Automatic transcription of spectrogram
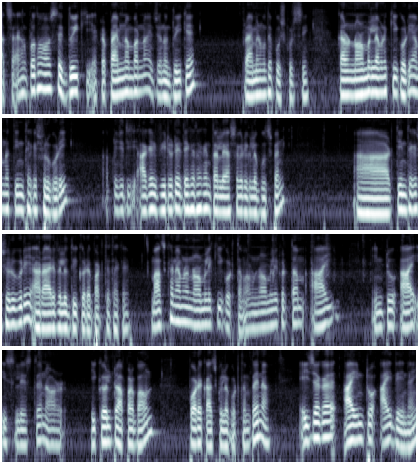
আচ্ছা এখন প্রথম অবস্থায় দুই কি? একটা প্রাইম নাম্বার না, এর জন্য দুইকে প্রাইমের মধ্যে পুশ করছি। কারণ নর্মালি আমরা কি করি, আমরা তিন থেকে শুরু করি। আপনি যদি আগের ভিডিওটাই দেখে থাকেন, তাহলে আশা করি এগুলো বুঝবেন। আর তিন থেকে শুরু করি, আর আয়ের ভ্যালু দুই করে বাড়তে থাকে। মাঝখানে আমরা নর্মালি কী করতাম? আমরা নর্মালি করতাম i into i is less than or equal to upper bound পরে কাজগুলো করতাম, তাই না? এই জায়গায় আই ইন্টু আই দেই নাই।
